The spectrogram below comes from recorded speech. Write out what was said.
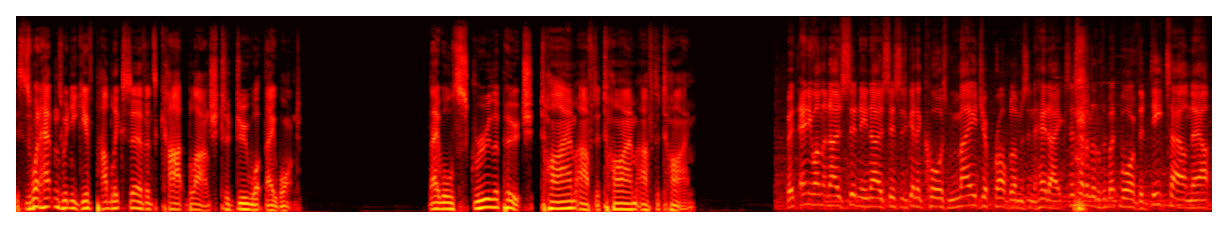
This is what happens when you give public servants carte blanche to do what they want. They will screw the pooch time after time after time. But anyone that knows Sydney knows this is going to cause major problems and headaches. Let's have a little bit more of the detail now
